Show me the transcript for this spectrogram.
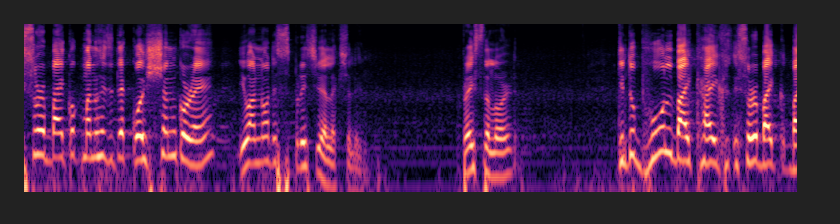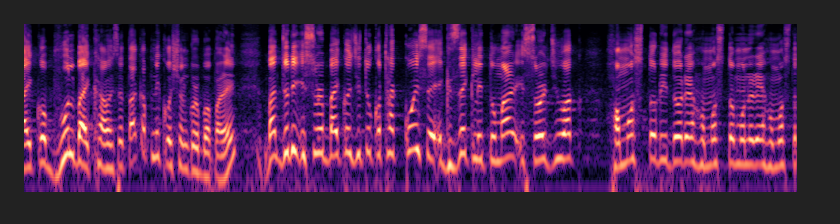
ঈশ্বৰৰ বাইকক মানুহে যেতিয়া কুৱেশ্যন কৰে you are not spiritual actually praise the Lord কিন্তু ভুল ব্যাখ্যা ঈশ্বৰৰ বাইক বাইক ভুল ব্যাখ্যা হৈছে তাক আপুনি কুৱেশ্যন কৰিব পাৰে। বাট যদি ঈশ্বৰৰ বাইকে যিটো কথা কৈছে একজেক্টলি তোমাৰ ঈশ্বৰ জীৱাক সমস্ত হৃদয়ৰে সমস্ত মনেৰে সমস্ত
